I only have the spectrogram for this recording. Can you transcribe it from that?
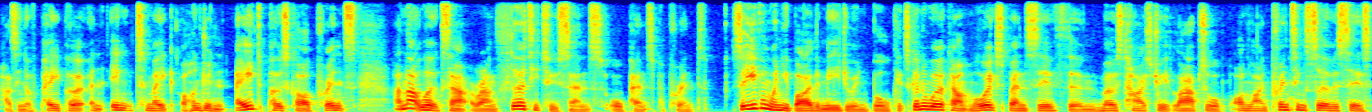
has enough paper and ink to make 108 postcard prints, and that works out around 32 cents or pence per print. So even when you buy the media in bulk, it's going to work out more expensive than most high street labs or online printing services,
